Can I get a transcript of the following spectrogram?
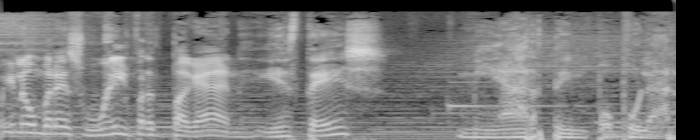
Mi nombre es Wilfred Pagán y este es Mi Arte Impopular.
